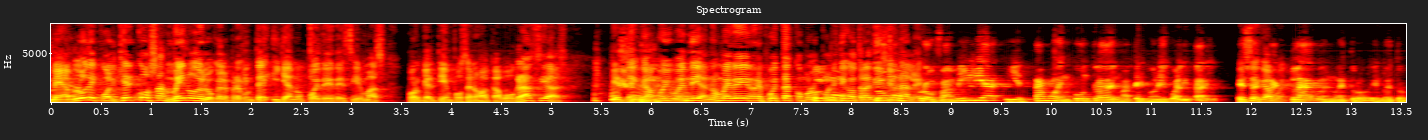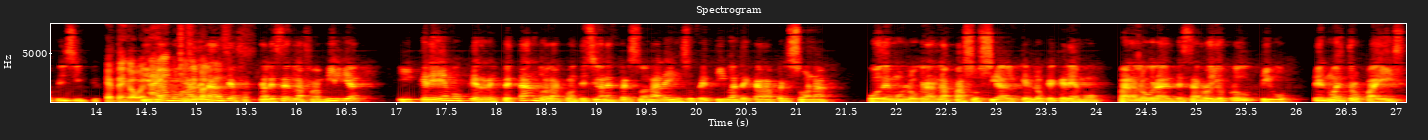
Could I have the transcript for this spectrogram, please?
Me habló de cualquier cosa menos de lo que le pregunté y ya no puede decir más porque el tiempo se nos acabó. Gracias. Que tenga muy buen día. No me dé respuesta como los políticos tradicionales. Somos pro familia y estamos en contra del matrimonio igualitario. Eso está claro en nuestro, en nuestro principio. Que tenga buen día. Y vamos adelante a fortalecer la familia y creemos que respetando las condiciones personales y subjetivas de cada persona podemos lograr la paz social, que es lo que queremos para lograr el desarrollo productivo de nuestro país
